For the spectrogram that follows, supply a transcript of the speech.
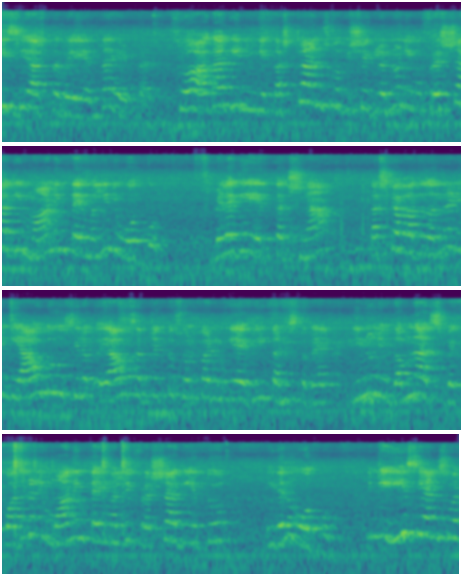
ಈಸಿ ಆಗ್ತವೆ ಅಂತ ಹೇಳ್ತಾರೆ. ಸೊ ಹಾಗಾಗಿ ನಿಮಗೆ ಕಷ್ಟ ಅನಿಸುವ ವಿಷಯಗಳನ್ನು ನೀವು ಫ್ರೆಶ್ ಆಗಿ ಮಾರ್ನಿಂಗ್ ಟೈಮಲ್ಲಿ ನೀವು ಓದ್ಬೋದು. ಬೆಳಗ್ಗೆ ಎದ್ದ ತಕ್ಷಣ ಕಷ್ಟವಾದದ್ದು ಅಂದರೆ ನಿಮ್ಗೆ ಯಾವುದು ಸಿಲಬ ಯಾವ ಸಬ್ಜೆಕ್ಟು ಸ್ವಲ್ಪ ನಿಮಗೆ ವೀಕ್ ಅನಿಸ್ತದೆ, ಇನ್ನೂ ನೀವು ಗಮನ ಹರಿಸ್ಬೇಕು, ಅದನ್ನು ನೀವು ಮಾರ್ನಿಂಗ್ ಟೈಮಲ್ಲಿ ಫ್ರೆಶ್ ಆಗಿ ಎದ್ದು ಇದನ್ನು ಓದ್ಬೋದು. ನಿಮಗೆ ಈಸಿ ಅನಿಸುವ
